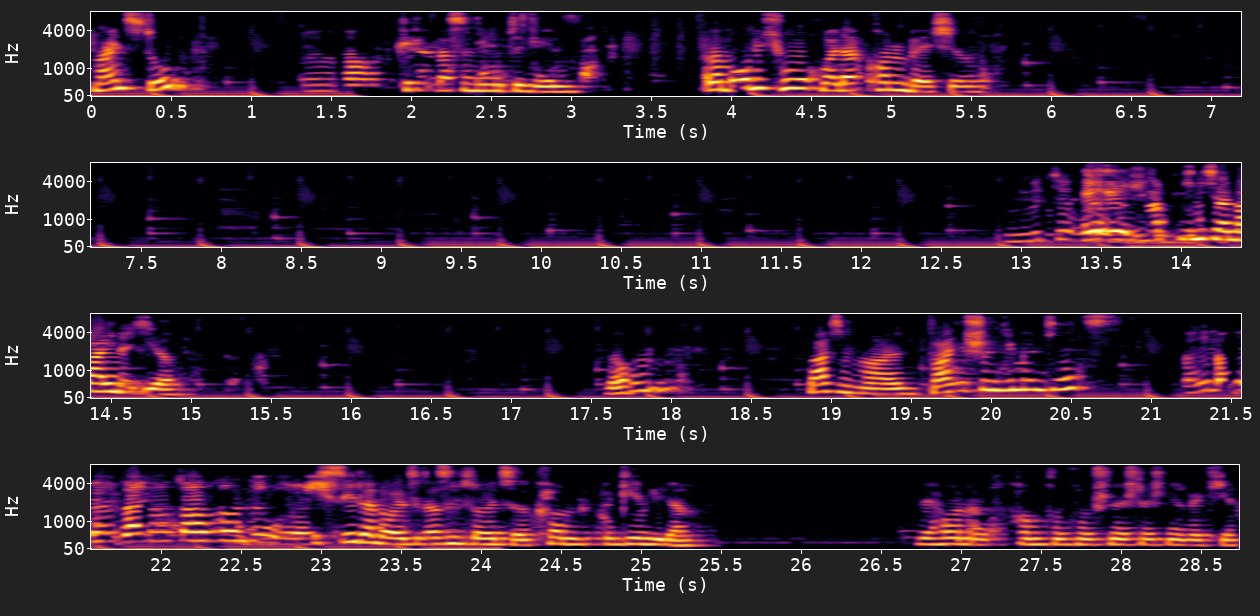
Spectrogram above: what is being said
Meinst du? Okay, dann lass in die Mitte gehen. Aber bau dich hoch, weil da kommen welche. Mitte Ey, ey, ich hab dich nicht alleine hier. Warum? Warte mal, war hier schon jemand jetzt? Ich sehe da Leute, da sind Leute. Komm, wir gehen wieder. Wir hauen ab. Komm, komm, komm, schnell, schnell, schnell weg hier.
